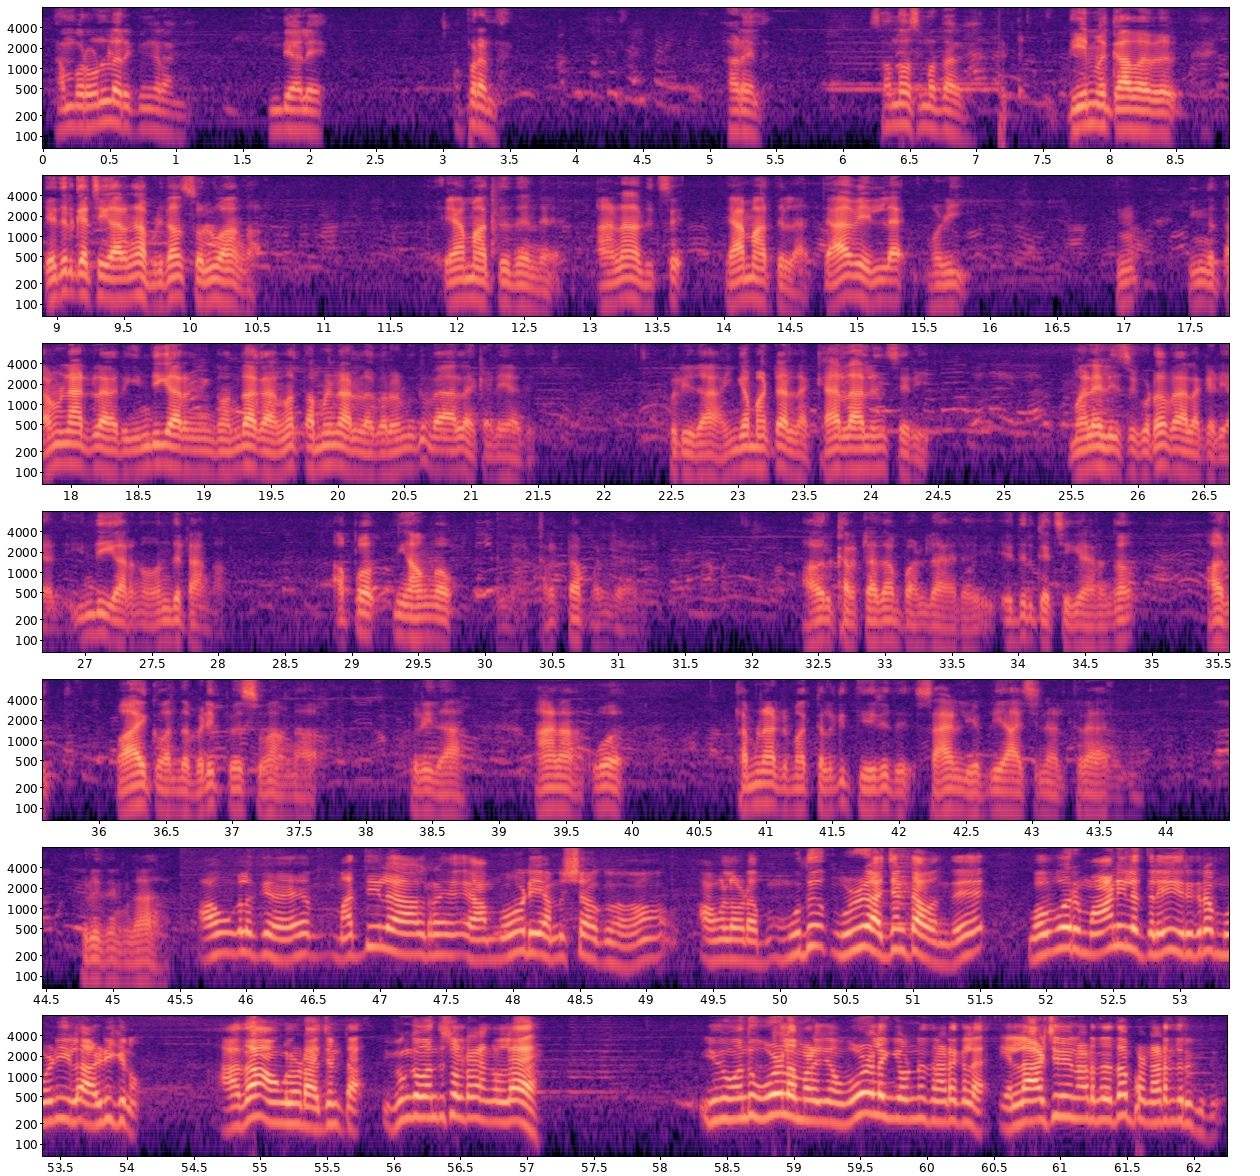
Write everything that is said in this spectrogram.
நம்பர் ஒன்றில் இருக்குங்கிறாங்க. இந்தியாவிலே அப்புறம் என்ன? அடையில. சந்தோஷமாக தான் இருக்கு. திமுகவை எதிர்கட்சிக்காரங்க அப்படி தான் சொல்லுவாங்க. ஏமாத்துதுன்னு. ஆனால் அது செ- ஏமாத்தல. தேவையில்லை மொழி. ம்? இங்கே தமிழ்நாட்டில் இந்திக்காரங்க இங்கே வந்தால் காரணம் தமிழ்நாட்டில் இருக்கிறவனுக்கு வேலை கிடையாது. புரியுதா? இங்கே மட்டும் இல்லை கேரளாலையும் சரி. மலையாளிஸு கூட வேலை கிடையாது. இந்திக்காரங்க வந்துட்டாங்க. அப்போ நீ அவங்க கரெக்டாக பண்ணுறாரு அவர் கரெக்டாக தான் பண்ணுறாரு எதிர்கட்சிக்காரங்க அவர் வாய்க்கு வந்தபடி பேசுவாங்க. புரியுதா? ஆனால் ஓ தமிழ்நாட்டு மக்களுக்கு தெரியுது. ஸ்டாலின் எப்படி ஆட்சி நடத்துகிறாருன்னு புரியுதுங்களா? அவங்களுக்கு மத்தியில் ஆள்ற மோடி அமித்ஷாவுக்கும் அவங்களோட முது முழு அஜெண்டா வந்து ஒவ்வொரு மாநிலத்திலையும் இருக்கிற மொழியில் அழிக்கணும். அதான் அவங்களோட அஜெண்டா இவங்க வந்து சொல்கிறாங்கல்ல இது வந்து ஊழலை மறைக்கும் ஊழல் இங்கே ஒன்றும் நடக்கலை. எல்லா ஆட்சியிலையும் நடந்தது தான் இப்போ நடந்திருக்குது.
